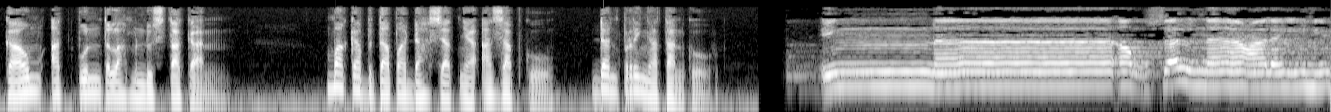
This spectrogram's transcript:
Kaum Ad pun telah mendustakan, maka betapa dahsyatnya azabku dan peringatanku. أَرْسَلْنَا عَلَيْهِمْ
